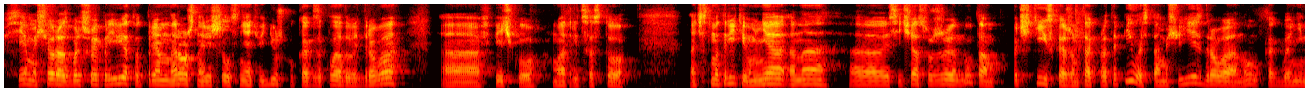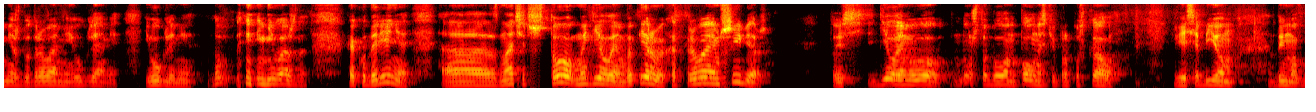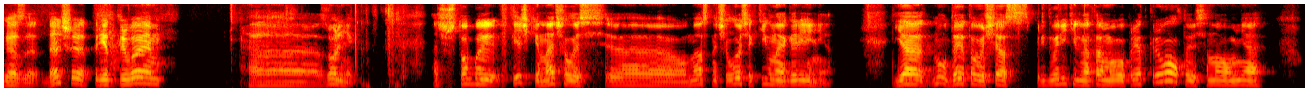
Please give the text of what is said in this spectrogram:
Всем еще раз большой привет. Вот прям нарочно решил снять видюшку, как закладывать дрова а, в печку матрица 100. Значит, смотрите, у меня она а, сейчас уже, ну там почти, скажем так, протопилась. Там еще есть дрова, ну как бы они между дровами и углями, и углями. Ну, неважно, как ударение. А, значит, что мы делаем? Во-первых, открываем шибер. То есть делаем его, ну, чтобы он полностью пропускал весь объем дымов газа. Дальше приоткрываем э, зольник. Значит, чтобы в печке началось, э, у нас началось активное горение. Я, ну, до этого сейчас предварительно там его приоткрывал, то есть оно у меня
